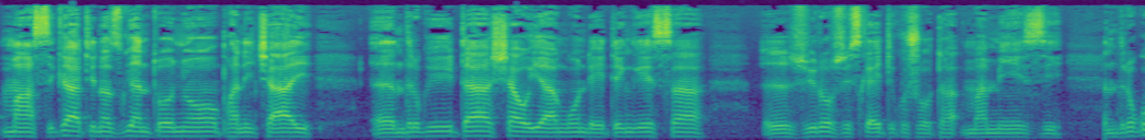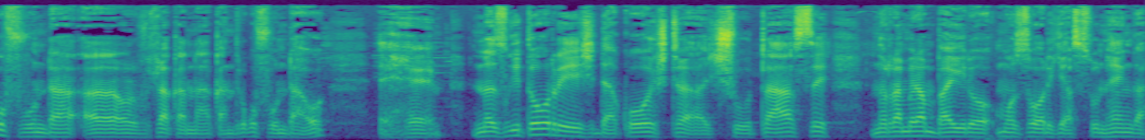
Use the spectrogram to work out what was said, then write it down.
masikati inozwi antonio pani chai eh, ndiri kuita shau yangu ndaitengesa eh, zviro zvisikaiti kushota mamizi. Ndiri kufunda uh, zvakanaka ndiri kufundawo ehe nazikitori cidakosha chutase noramira mbairo mozori ca sunhenga.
